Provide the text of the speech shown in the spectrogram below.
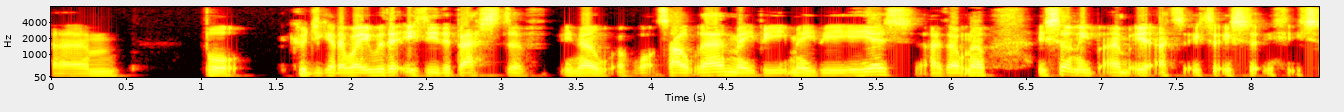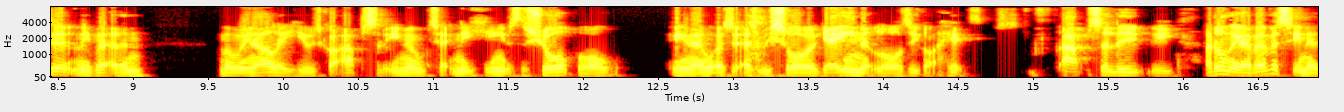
um, but could you get away with it? Is he the best of you know of what's out there? Maybe maybe he is. I don't know. He's certainly um, he's, he's, he's, certainly better than Moeen Ali, who's got absolutely no technique against the short ball. You know, as, as we saw again at Lords, he got hit absolutely. I don't think I've ever seen a,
